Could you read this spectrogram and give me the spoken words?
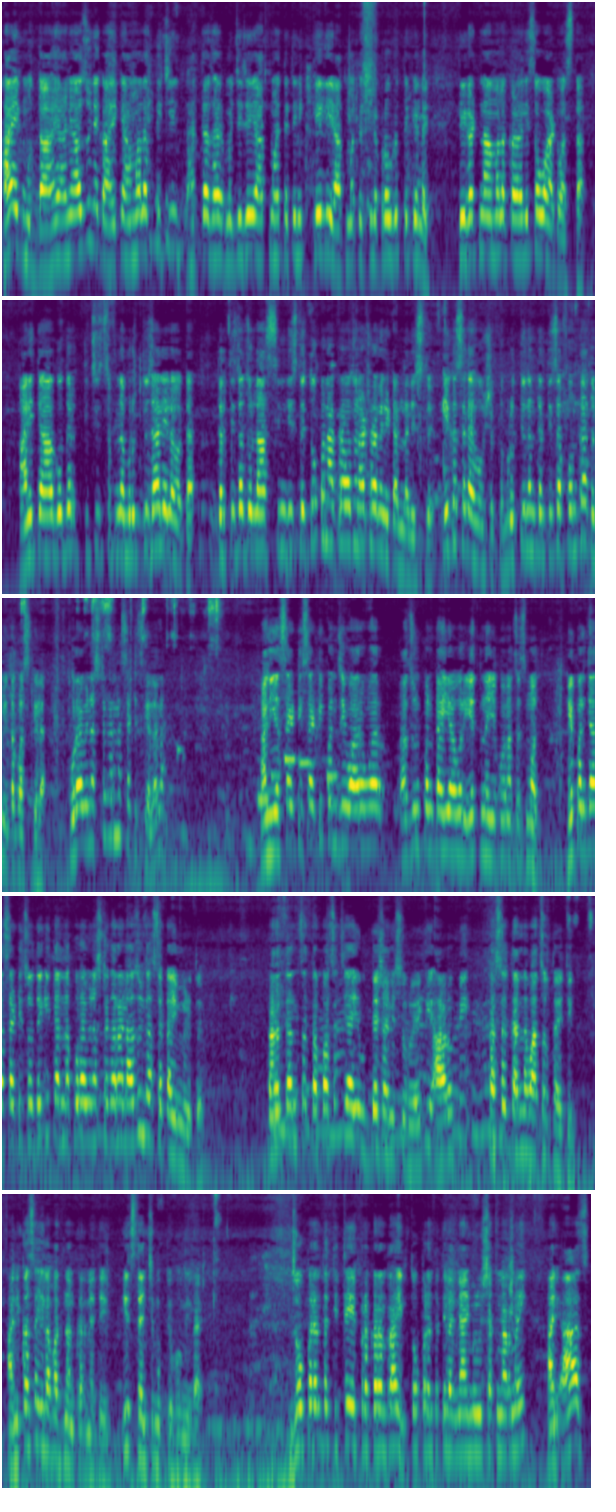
हा एक मुद्दा आहे आणि अजून एक आहे की आम्हाला तिची हत्या म्हणजे जे आत्महत्या तिने केली आत्महत्या तिला प्रवृत्त केलंय ही घटना आम्हाला कळाली सव्वा आठ वाजता. आणि त्या अगोदर तिची सपना मृत्यू झालेला होता. तर तिचा जो लास्ट सीन दिसतोय तो पण अकरा वाजून अठरा मिनिटांना दिसतोय. हे कसं काय होऊ शकतं? मृत्यूनंतर तिचा फोन का तुम्ही तपास केला? पुरावे नष्ट करण्यासाठीच केला ना? आणि एसआयटी साठी पण जे वारंवार अजून पण काही यावर येत नाहीये कोणाचंच मत हे पण त्यासाठीच होते की त्यांना पुरावे नष्ट करायला अजून जास्त टाइम मिळतोय. कारण त्यांचा तपासच या उद्देशाने सुरू आहे की आरोपी कसं त्यांना वाचवता येतील आणि कसं हिला बदनाम करण्यात येईल हीच त्यांची मुख्य भूमिका आहे. जोपर्यंत तिथे हे प्रकरण राहील तोपर्यंत तिला न्याय मिळू शकणार नाही आणि आज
